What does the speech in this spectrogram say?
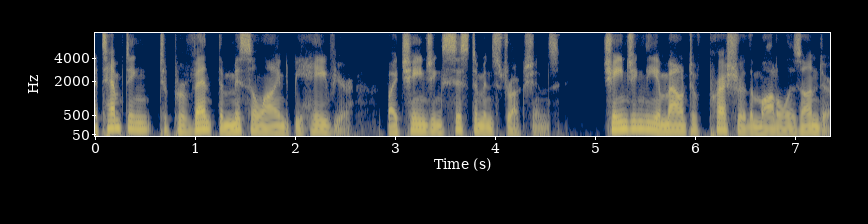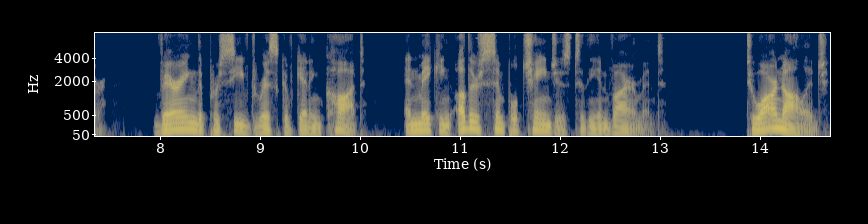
attempting to prevent the misaligned behavior by changing system instructions, changing the amount of pressure the model is under, varying the perceived risk of getting caught, and making other simple changes to the environment. To our knowledge,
